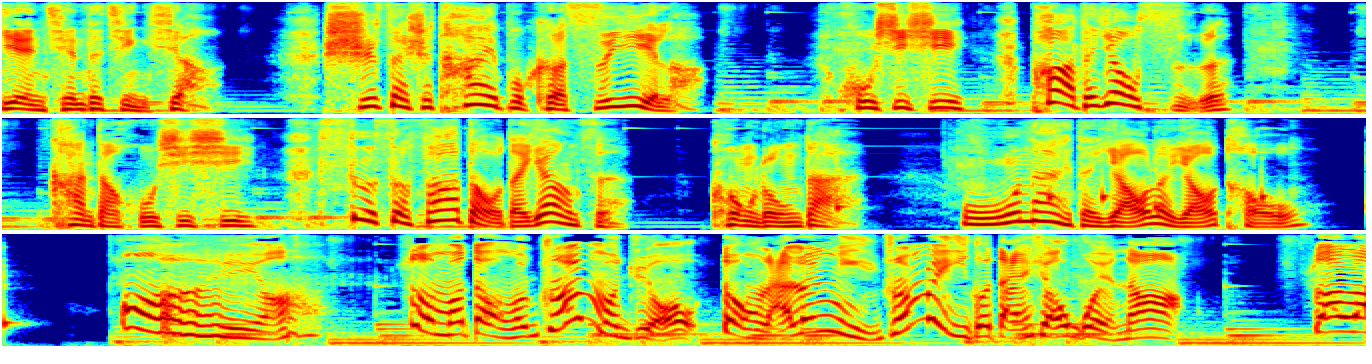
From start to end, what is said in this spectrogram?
眼前的景象实在是太不可思议了，胡西西怕得要死。看到胡西西瑟瑟发抖的样子，恐龙蛋无奈地摇了摇头。哎呀，怎么等了这么久，等来了你这么一个胆小鬼呢？算了。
